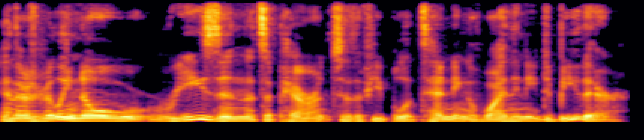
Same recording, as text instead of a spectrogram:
and there's really no reason that's apparent to the people attending of why they need to be there.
